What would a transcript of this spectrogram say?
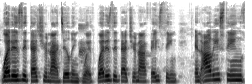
what is it that you're not dealing with, what is it that you're not facing. And all these things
